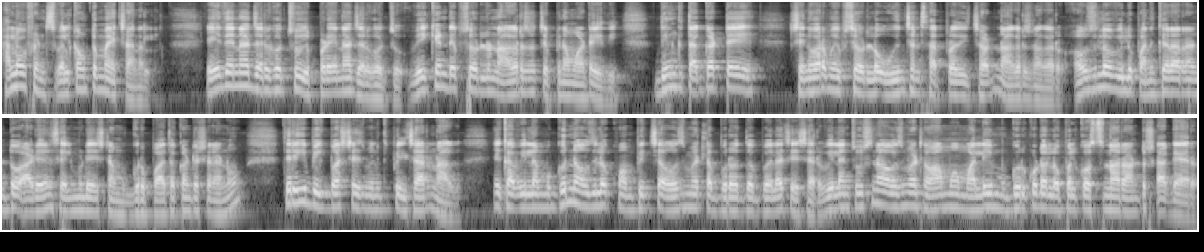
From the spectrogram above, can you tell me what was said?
Hello friends welcome to my channel ఏదైనా జరగచ్చు ఎప్పుడైనా జరగచ్చు. వీకెండ్ ఎపిసోడ్లో నాగార్జున చెప్పిన మాట ఇది. దీనికి తగ్గట్టే శనివారం ఎపిసోడ్లో ఊహించని సర్ప్రైజ్ ఇచ్చాడు నాగార్జున గారు. హౌస్లో వీళ్ళు పనికిరారంటూ ఆడియన్స్ ఎలిమినేట్ చేసిన ముగ్గురు పాత కంటెస్టర్లను తిరిగి బిగ్ బాస్ స్టేజ్ మీదకి పిలిచారు నాగ్. ఇక వీళ్ళ ముగ్గురిని హౌస్లోకి పంపించి హౌస్ మేట్ల బుర్రదొబ్బేలా చేశారు. వీళ్ళని చూసిన హౌస్ మేట్స్ వామో మళ్ళీ ముగ్గురు కూడా లోపలికి వస్తున్నారు అంటూ షాక్ అయ్యారు.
